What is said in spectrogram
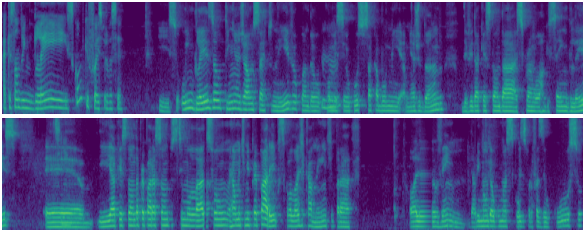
a questão do inglês, como que foi isso para você? Isso. O inglês eu tinha já um certo nível, quando eu uhum. comecei o curso, isso acabou me, me ajudando, devido à questão da Scrum Org ser em inglês. É, e a questão da preparação dos simulados foi realmente me preparei psicologicamente para olha, eu venho abrir mão de algumas coisas para fazer o curso,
